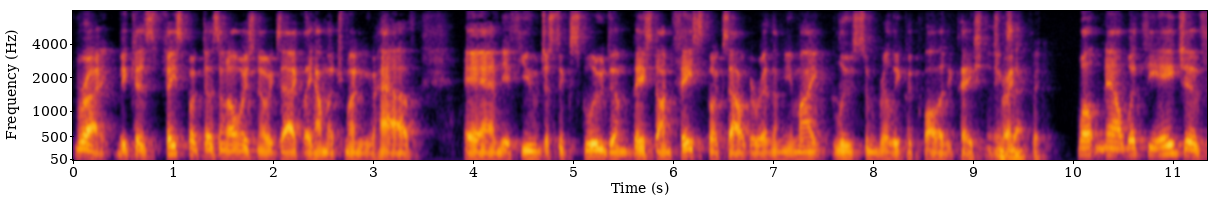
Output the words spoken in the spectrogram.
Right. Because Facebook doesn't always know exactly how much money you have. And if you just exclude them based on Facebook's algorithm, you might lose some really good quality patients. Exactly. Right? Well, now with the age of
